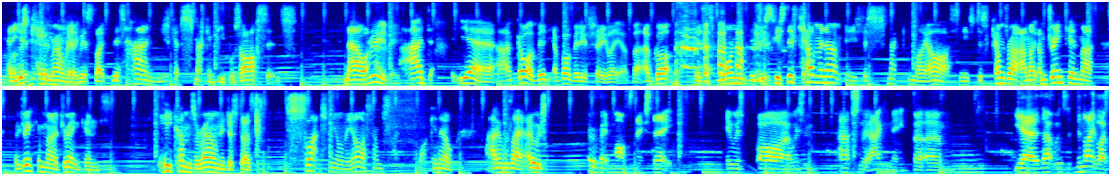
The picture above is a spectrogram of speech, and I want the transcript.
and he just came around with like this, like this hand, and just kept smacking people's asses. Now, really, I, would yeah, I've got a video. I've got a video to show you later. But I've got there's this one. It's just, he's just coming up and he's just smacking my ass, and he just comes around. I'm like, I'm drinking my, I'm drinking my drink, and he comes around and just does slaps me on the ass. I'm just like, fucking hell. I was like, I was red marks next day. It was oh, I was absolute agony. But um, yeah, that was the nightlife.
